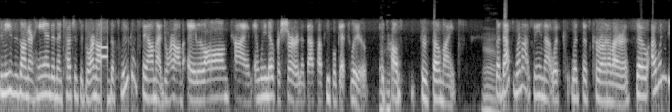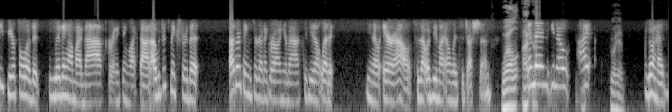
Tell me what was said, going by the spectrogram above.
sneezes on their hand and then touches a doorknob, the flu can stay on that doorknob a long time. And we know for sure that that's how people get flu. It's mm-hmm. called through fomites. Oh. But that's we're not seeing that with with this coronavirus. So I wouldn't be fearful of it living on my mask or anything like that. I would just make sure that other things are going to grow on your mask if you don't let it, you know, air out. So that would be my only suggestion. well I, And then, you know, I go ahead go ahead.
